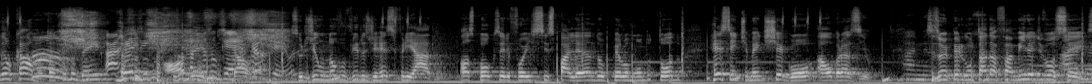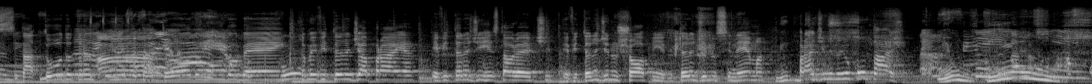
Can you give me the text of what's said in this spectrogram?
Não, calma, tá tudo bem. Tá tudo, tá bem. Calma. Surgiu um novo vírus de resfriado. Aos poucos ele foi se espalhando pelo mundo todo. Recentemente chegou ao Brasil. Vocês vão me perguntar da família de vocês. Tá tudo tranquilo, tá todo mundo bem. Estamos evitando de ir à praia, evitando de ir em restaurante, evitando de ir no shopping, evitando de ir no cinema, para diminuir o contágio. Meu Deus!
